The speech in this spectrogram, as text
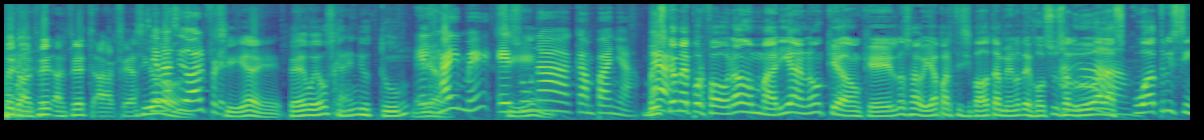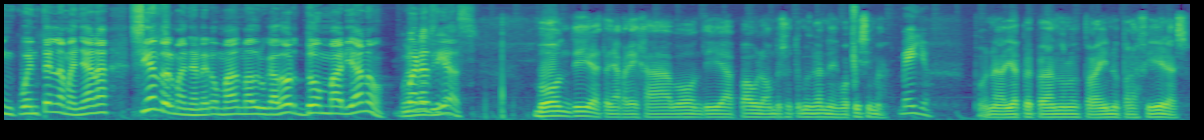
pero Alfred, Alfred, Alfred ha sido... Siempre ha sido Alfred. Sí, eh, pero voy a buscar en YouTube. El Jaime es Sí. una campaña. Búscame por favor a don Mariano, que aunque él nos había participado, también nos dejó su saludo Ah. a las 4 y 50 en la mañana, siendo el mañanero más madrugador. Don Mariano, buenos, Buenos días. Buen día, estaña pareja, buen día, Paula, un besote muy grande, guapísima. Bello. Pues nada, ya preparándonos para irnos para Figueras.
